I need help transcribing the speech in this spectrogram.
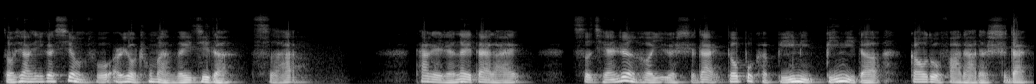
走向一个幸福而又充满危机的此岸。它给人类带来此前任何一个时代都不可比拟比拟的高度发达的时代，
